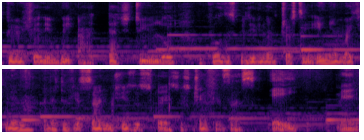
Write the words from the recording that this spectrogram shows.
spiritually we are attached to you, Lord. We call this believing and trusting in your mighty name and that of your Son, Jesus Christ, who strengthens us. Amen.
